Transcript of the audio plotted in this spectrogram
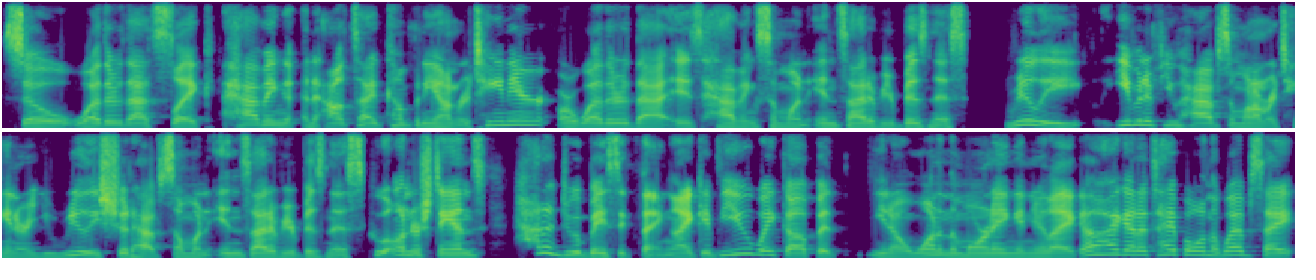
So, whether that's like having an outside company on retainer or whether that is having someone inside of your business, really, even if you have someone on retainer, you really should have someone inside of your business who understands how to do a basic thing. Like if you wake up at, you know, one in the morning and you're like, oh, I got a typo on the website,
